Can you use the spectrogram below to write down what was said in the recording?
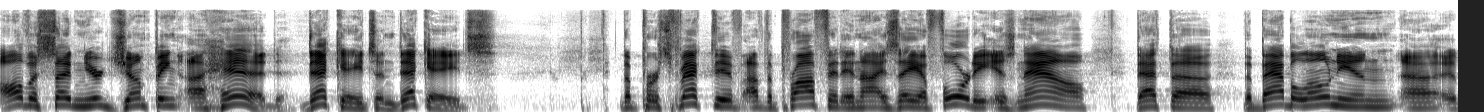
all of a sudden you're jumping ahead decades and decades. The perspective of the prophet in Isaiah 40 is now that the, the Babylonian uh,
